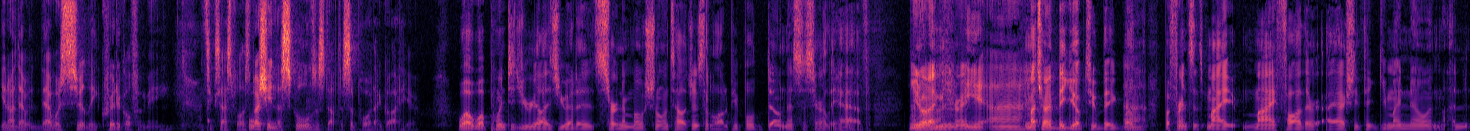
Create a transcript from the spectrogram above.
you know that that was certainly critical for me, successful, especially in the schools and stuff. The support I got here. Well, what point did you realize you had a certain emotional intelligence that a lot of people don't necessarily have? You know what I mean, right? Yeah. uh, I'm not trying to big you up too big, but but for instance, my my father, I actually think you might know him. And,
